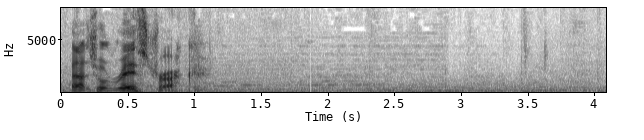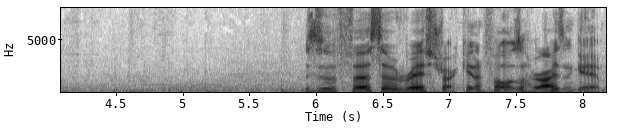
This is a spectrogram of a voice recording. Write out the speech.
an actual racetrack. This is the first ever racetrack in a Forza Horizon game.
